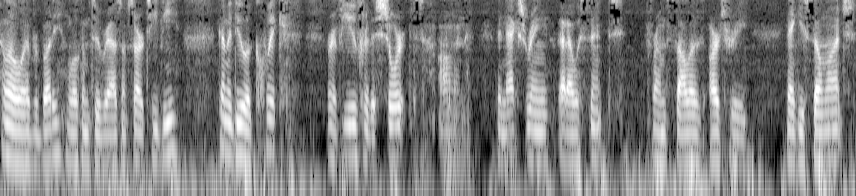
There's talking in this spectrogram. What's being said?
Hello everybody, welcome to Razmafzar TV. Gonna do a quick review for the shorts on the next ring that I was sent from Salah's Archery. Thank you so much.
